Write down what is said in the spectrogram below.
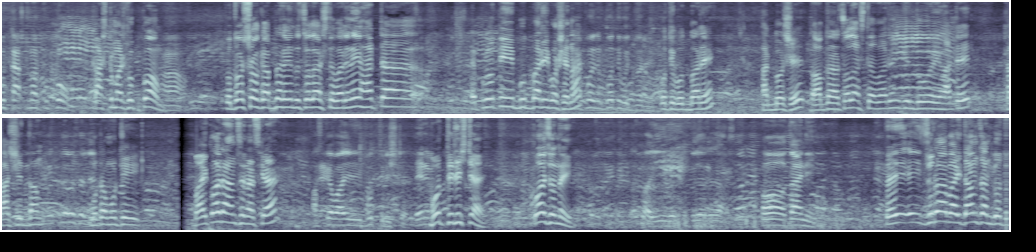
খুব কাস্টমার খুব কম। কাস্টমার খুব কম? হ্যাঁ। তো দর্শক আপনারা কিন্তু চলে আসতে পারেন। এই হাটটা প্রতি বুধবারই বসে না? প্রতি বুধবারে। প্রতি বুধবারে হাট বসে। তো আপনারা চলে আসতে পারেন কিন্তু এই হাটে খাসির দাম মোটামুটি ভাই কয়টা আনছেন আজকে? আজকে ভাই বত্রিশটা। বত্রিশটায় কয়জনে? ও তাই নি। তো এই- এই জোড়া ভাই দাম চান কত?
